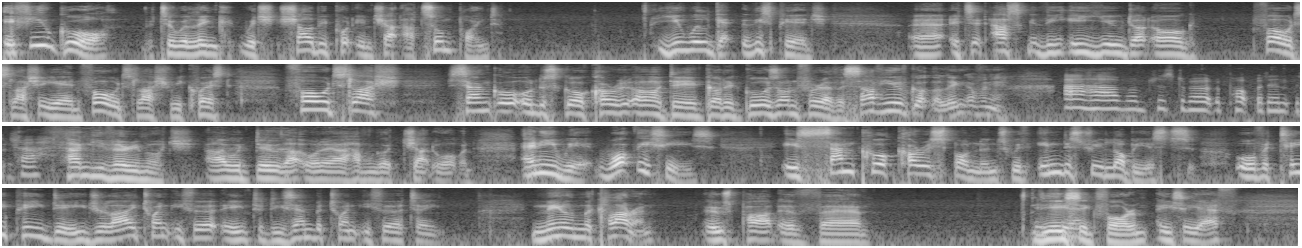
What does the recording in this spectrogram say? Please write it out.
if you go to a link which shall be put in chat at some point, you will get to this page. Uh, it's at asktheeu.org forward slash en forward slash request forward slash sanco underscore cor- oh dear god it goes on forever sav you've got the link haven't you I have. I'm just about to pop it into chat. Thank you very much. I would do that when I haven't got chat open. Anyway, what this is, is Sanco correspondence with industry lobbyists over TPD July 2013 to December 2013. Neil McLaren, who's part of uh, the. ESIG forum, ECF,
